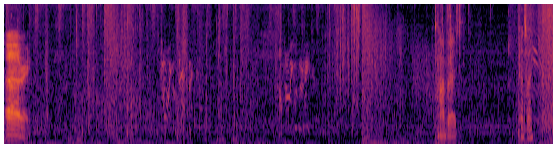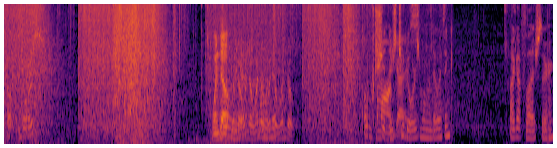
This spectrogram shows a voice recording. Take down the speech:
Alright. Not bad. That's fine. Oh, doors. Window. Window. window, One window. window. Oh Come shit, on, there's two doors, one window, I think. I got flash there.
